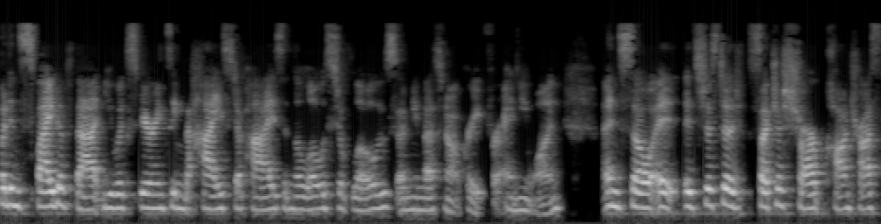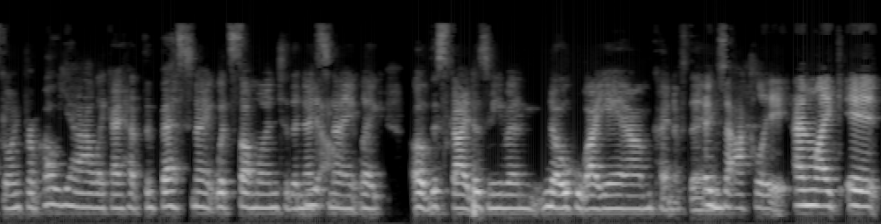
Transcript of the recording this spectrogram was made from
But in spite of that, you experiencing the highest of highs and the lowest of lows, I mean, that's not great for anyone. And so it, it's just a such a sharp contrast going from, oh yeah, like I had the best night with someone to the next yeah. night, like, oh, this guy doesn't even know who I am kind of thing. Exactly. And like it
